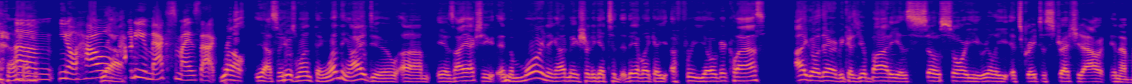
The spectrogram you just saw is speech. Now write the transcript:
um you know how yeah. how do you maximize that well yeah so here's one thing one thing i do um is i actually in the morning i make sure to get to the, they have like a, a free yoga class I go there because your body is so sore. You really, it's great to stretch it out in a,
